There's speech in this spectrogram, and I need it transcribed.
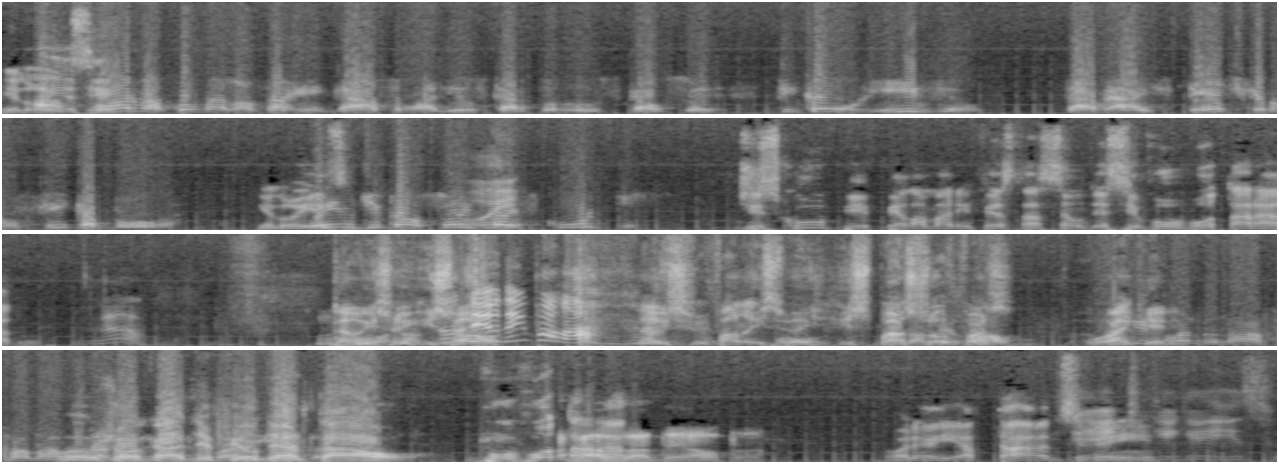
Heloísa. A forma como elas arregaçam ali os, os calções fica horrível. Sabe? A estética não fica boa. Heloísa. Venho de calções Oi. mais curtos. Desculpe pela manifestação desse vovô tarado. Não. Não, isso, isso não é... tenho nem palavra. Não, isso, fala, isso, isso passou faz, Hoje, que... quando nós falamos. Vamos jogar de fio dental. Vovô tarado. Asa Delta. Olha aí a tara desse Gente, o que, que é isso?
